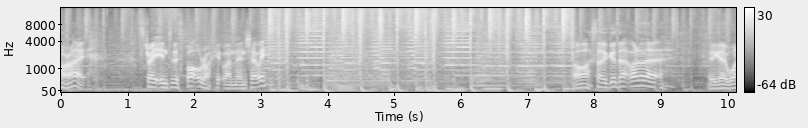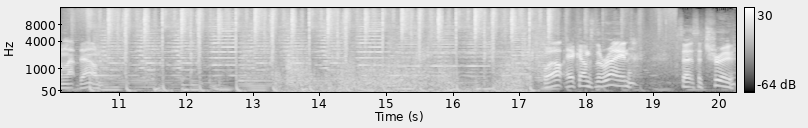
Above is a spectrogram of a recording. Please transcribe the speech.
All right, straight into this bottle rocket one then, shall we? Oh, so good that one, isn't it? There you go, one lap down. Well, here comes the rain. So it's a true,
